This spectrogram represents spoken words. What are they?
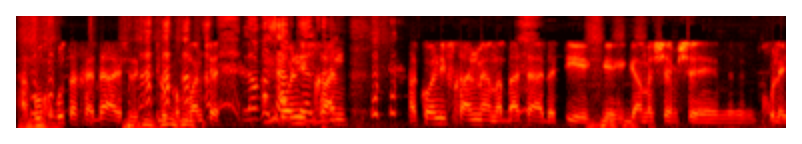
הבוחבוט החדש, זה כאילו כמובן ש... לא זה. הכל נבחן מהמבט העדתי, גם השם וכולי.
